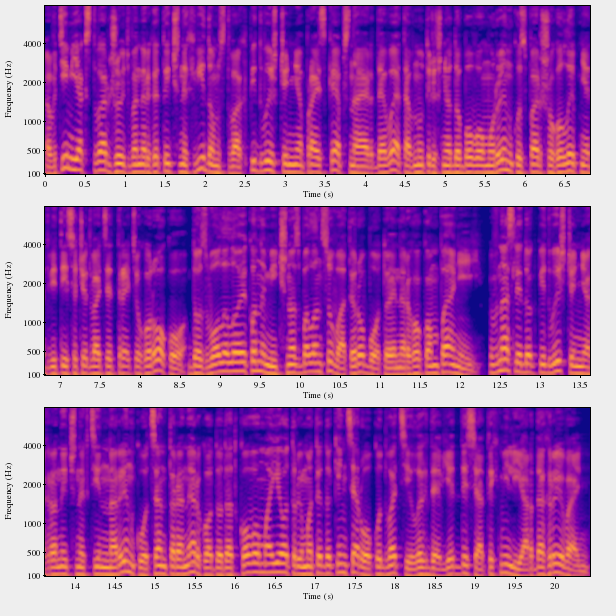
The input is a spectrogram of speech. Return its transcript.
Втім, як стверджують в енергетичних відомствах, підвищення прайскепс на РДВ та внутрішньодобовому ринку з 1 липня 2023 року дозволило економічно збалансувати роботу енергокомпанії компаній. Внаслідок підвищення граничних цін на ринку Центренерго додатково має отримати до кінця року 2,9 мільярда гривень.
